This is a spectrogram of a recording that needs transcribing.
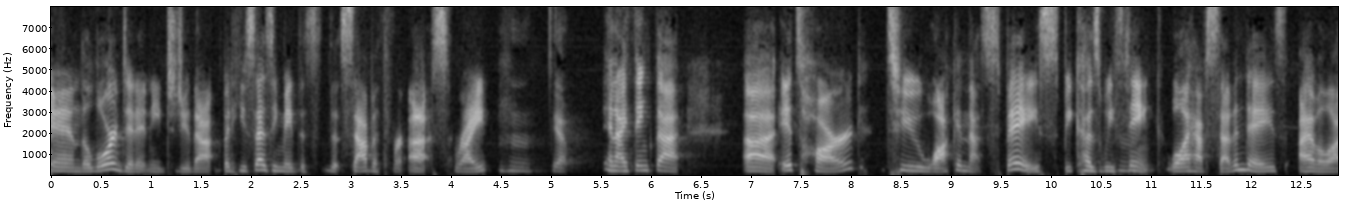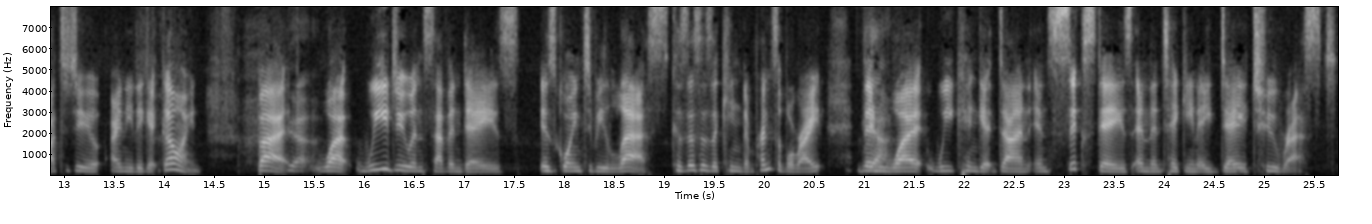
And the Lord didn't need to do that, but he says he made this the Sabbath for us, right? yeah. And I think that uh, it's hard to walk in that space because we Hmm. think, well, I have seven days, I have a lot to do, I need to get going. But Yeah. what we do in seven days is going to be less because this is a kingdom principle, right? Than Yeah. what we can get done in six days and then taking a day to rest.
